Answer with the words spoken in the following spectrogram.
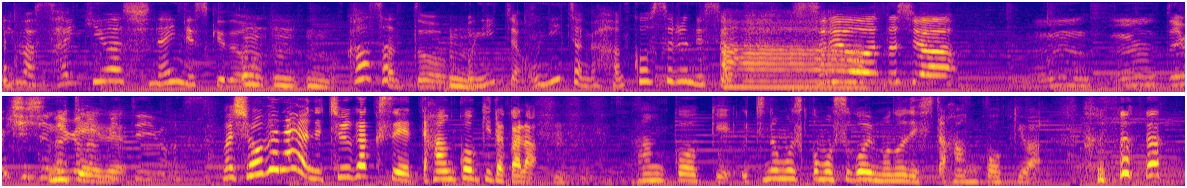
今最近はしないんですけど、うんうんうん、お母さんとお兄ちゃん、うん、お兄ちゃんが反抗するんですよ。それを私はうんうんって見しながら見ています。まあしょうがないよね。中学生って反抗期だから。反抗期。うちの息子もすごいものでした反抗期は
